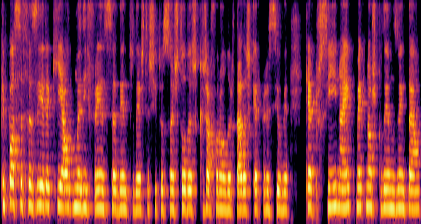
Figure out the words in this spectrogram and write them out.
que possa fazer aqui alguma diferença dentro destas situações todas que já foram alertadas, quer para a Silvia, quer por si, não é? Como é que nós podemos então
